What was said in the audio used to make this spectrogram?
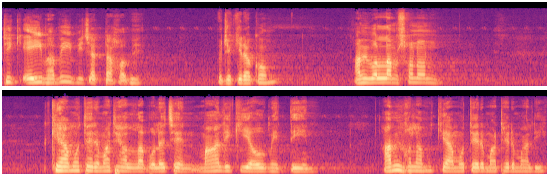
ঠিক এইভাবেই বিচারটা হবে। বলছে, কীরকম? আমি বললাম, শুনুন কেয়ামতের মাঠে আল্লাহ বলেছেন, মালিক ইয়াউমিদ্দিন। আমি হলাম কেয়ামতের মাঠের মালিক।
